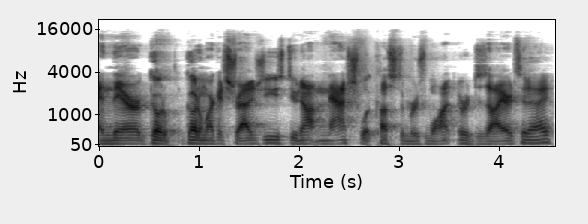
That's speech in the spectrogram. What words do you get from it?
and their go go to market strategies do not match what customers want or desire today.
